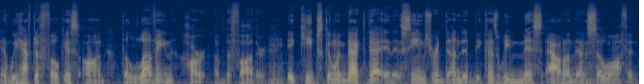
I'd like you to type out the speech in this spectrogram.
And we have to focus on the loving heart of the Father. Mm. It keeps going back to that, and it seems redundant because we miss out on that mm. so often.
